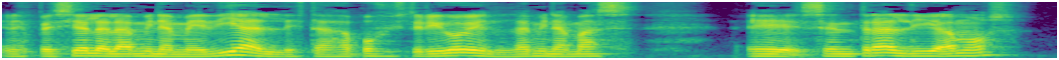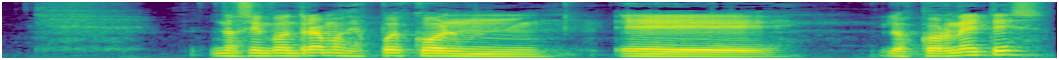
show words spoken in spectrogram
en especial la lámina medial de estas apófisis pterygoides, la lámina más eh, central, digamos. Nos encontramos después con eh, los cornetes,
